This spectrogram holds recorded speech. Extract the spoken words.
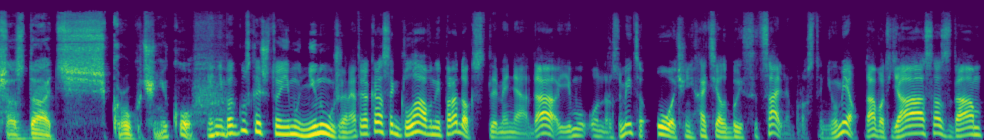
создать круг учеников. Я не могу сказать, что ему не нужен. Это как раз и главный парадокс для меня. Да? Ему он, разумеется, очень хотел быть социальным, просто не умел. Да, вот я создам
